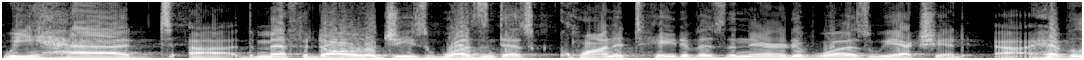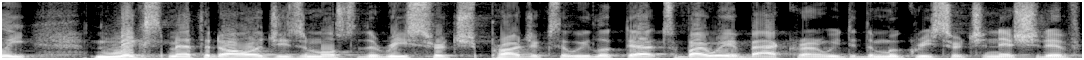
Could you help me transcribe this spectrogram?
We had, uh, the methodologies wasn't as quantitative as the narrative was. We actually had uh, heavily mixed methodologies in most of the research projects that we looked at. So by way of background, we did the MOOC Research Initiative.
